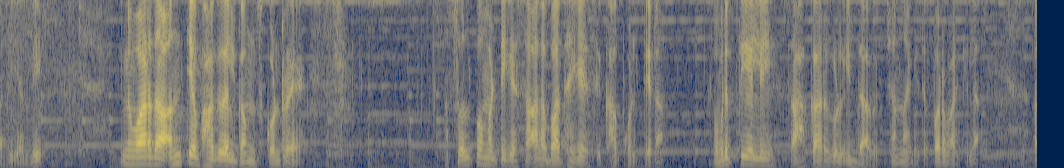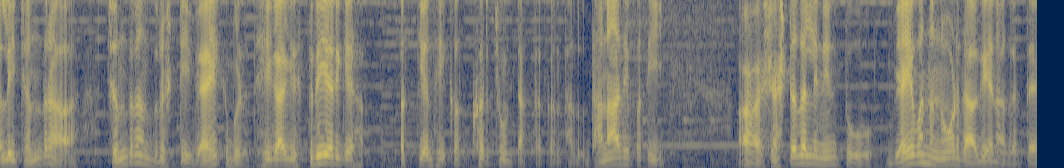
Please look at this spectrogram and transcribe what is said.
ಆದಿಯಲ್ಲಿ ಇನ್ನು ವಾರದ ಅಂತ್ಯ ಭಾಗದಲ್ಲಿ ಗಮನಿಸ್ಕೊಂಡ್ರೆ ಸ್ವಲ್ಪ ಮಟ್ಟಿಗೆ ಸಾಲ ಬಾಧೆಗೆ ಸಿಕ್ಕಾಕೊಳ್ತೀರಾ? ವೃತ್ತಿಯಲ್ಲಿ ಸಹಕಾರಗಳು ಇದ್ದಾವೆ, ಚೆನ್ನಾಗಿದೆ, ಪರವಾಗಿಲ್ಲ. ಅಲ್ಲಿ ಚಂದ್ರ, ಚಂದ್ರನ ದೃಷ್ಟಿ ವ್ಯಯಕ್ಕೆ ಬೀಳುತ್ತೆ. ಹೀಗಾಗಿ ಸ್ತ್ರೀಯರಿಗೆ ಅತ್ಯಧಿಕ ಖರ್ಚು ಉಂಟಾಗ್ತಕ್ಕಂಥದ್ದು. ಧನಾಧಿಪತಿ ಷಷ್ಠದಲ್ಲಿ ನಿಂತು ವ್ಯಯವನ್ನು ನೋಡಿದಾಗ ಏನಾಗುತ್ತೆ?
